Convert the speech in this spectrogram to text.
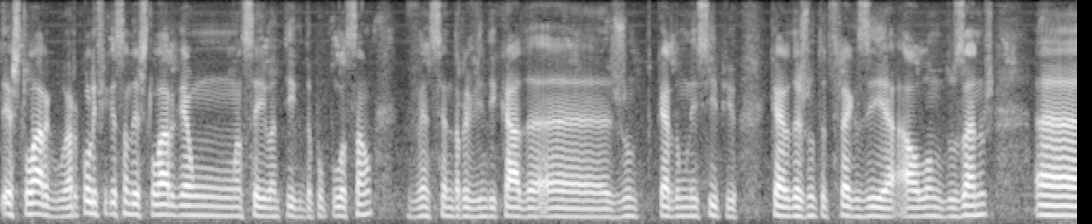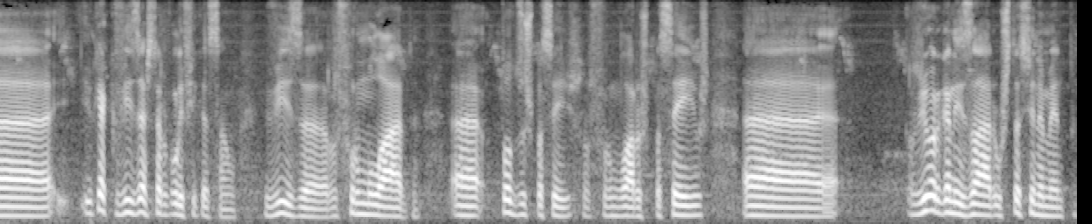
este largo, a requalificação deste largo é um anseio antigo da população, vem sendo reivindicada uh, junto quer do município, quer da junta de freguesia ao longo dos anos. Uh, e o que é que visa esta requalificação? Visa reformular uh, todos os passeios, reformular os passeios, reorganizar o estacionamento.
